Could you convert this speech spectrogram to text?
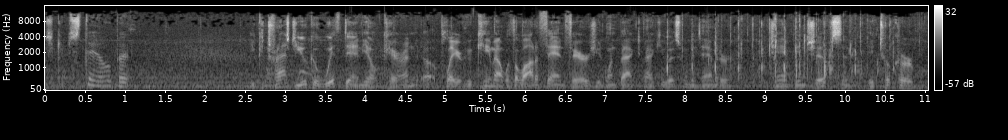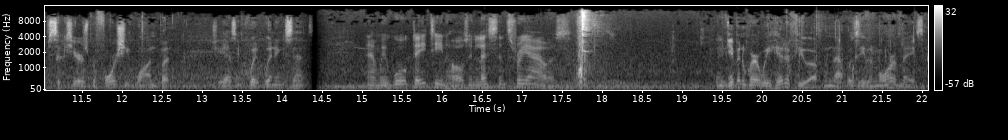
She kept still, but You contrast Yuka with Danielle Karen, a player who came out with a lot of fanfare. She had won back-to-back U.S. Women's Amateur Championships, and it took her six years before she won, but she hasn't quit winning since. And we walked 18 holes in less than three hours. And given where we hit a few of them, that was even more amazing,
